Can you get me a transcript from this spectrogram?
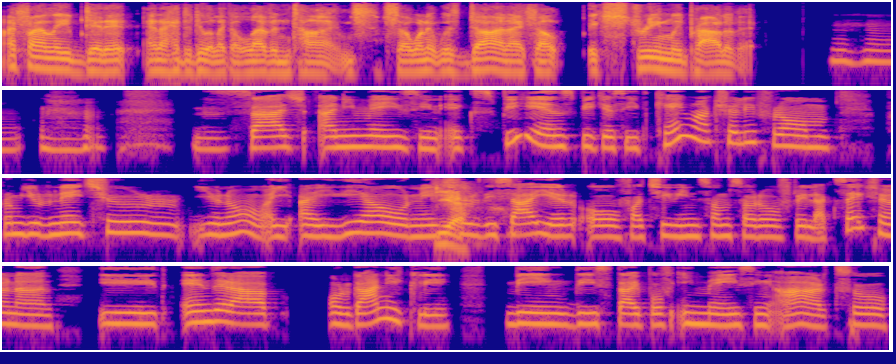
I finally did it and I had to do it like 11 times. So when it was done, I felt extremely proud of it. Mm-hmm. Such an amazing experience because it came actually from from your nature, you know, idea or nature yeah. desire of achieving some sort of relaxation and it ended up organically being this type of amazing art. So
